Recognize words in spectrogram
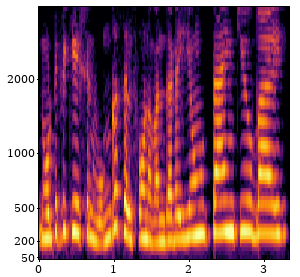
நோட்டிஃபிகேஷன் உங்கள் செல்ஃபோனை வந்தடையும். தேங்க்யூ பாய்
